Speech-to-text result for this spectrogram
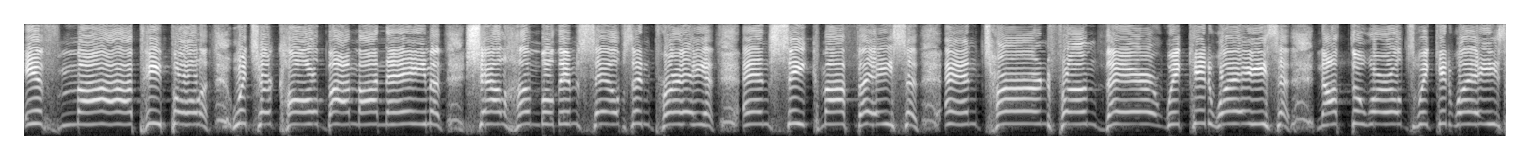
If my people, which are called by my name, shall humble themselves and pray and seek my face and turn from their wicked ways, not the world's wicked ways,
